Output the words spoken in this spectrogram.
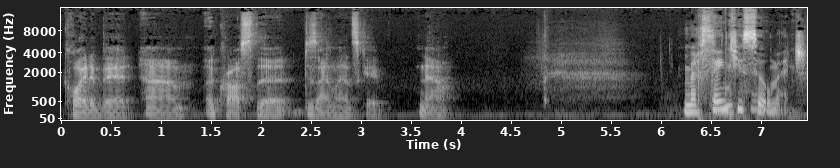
quite a bit um, across the design landscape now. Merci Thank you so much.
